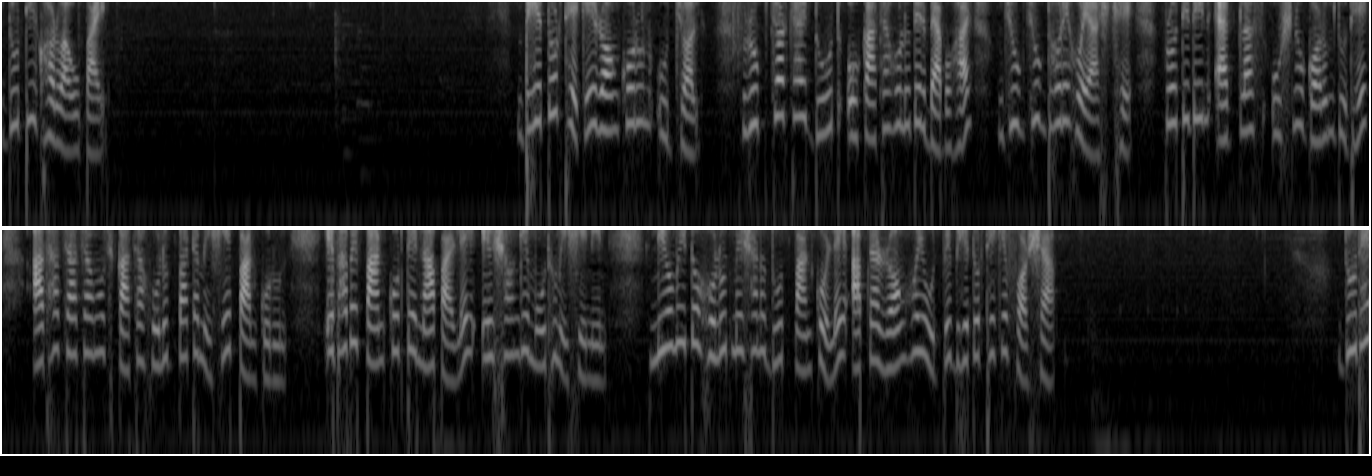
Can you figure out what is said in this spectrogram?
দুটি ঘরোয়া উপায়। ভেতর থেকে রং করুন উজ্জ্বল। রূপচর্চায় দুধ ও কাঁচা হলুদের ব্যবহার যুগ যুগ ধরে হয়ে আসছে। প্রতিদিন এক গ্লাস উষ্ণ গরম দুধে আধা চা চামচ কাঁচা হলুদ বাটা মিশিয়ে পান করুন। এভাবে পান করতে না পারলে এর সঙ্গে মধু মিশিয়ে নিন। নিয়মিত হলুদ মেশানো দুধ পান করলে আপনার রং হয়ে উঠবে ভেতর থেকে ফর্সা। দুধে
